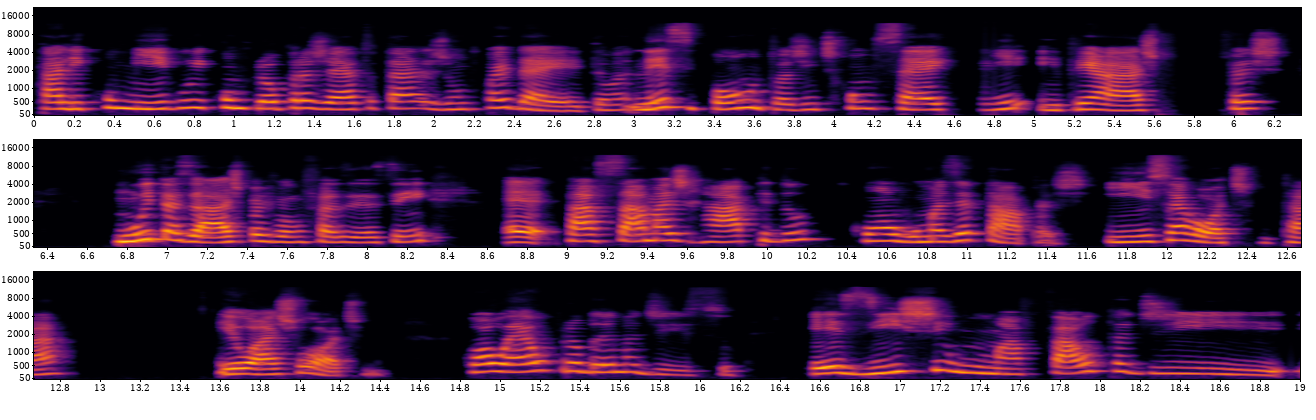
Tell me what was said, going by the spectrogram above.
está ali comigo e comprou o projeto, está junto com a ideia. Então, nesse ponto, a gente consegue, entre aspas, muitas aspas, vamos fazer assim, é, passar mais rápido com algumas etapas. E isso é ótimo, tá? Eu acho ótimo. Qual é o problema disso? Existe uma falta de,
